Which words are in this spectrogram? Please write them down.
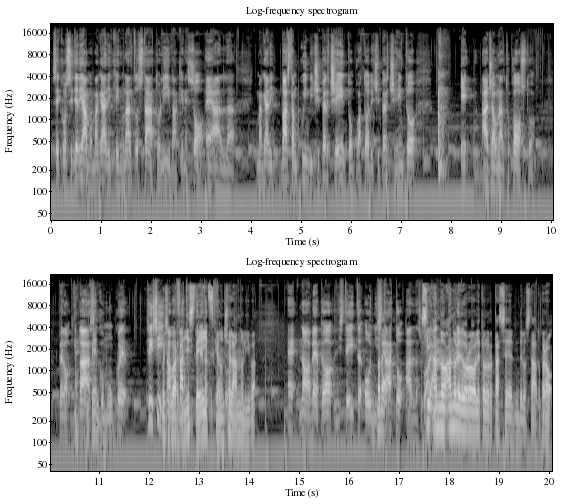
se consideriamo magari che in un altro stato l'IVA, che ne so, è al, magari basta un 15%, un 14% e ha già un altro costo, però di eh, base dipende. comunque... Sì, sì, Poi no, se guardi gli States che non ce l'hanno l'IVA. Eh, no, vabbè, però gli state, ogni vabbè, stato ha la sua. Sì, hanno, hanno le, loro, le, loro, tasse dello Stato, però.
